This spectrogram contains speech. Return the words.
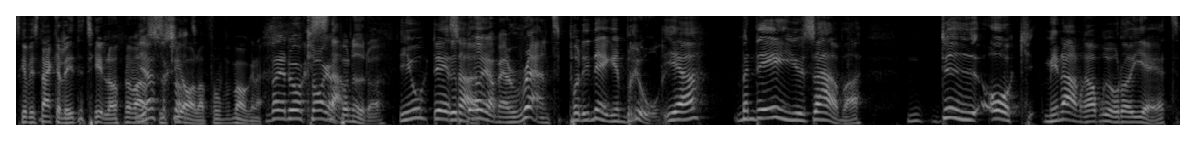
ska vi snacka lite till om de här Ja, såklart. sociala förmågorna. Vad är du klagat Snabbt. på nu då? Jo, det är Du så här. börjar med en rant på din egen bror. Ja, men det är ju så här va. Du och min andra bror då Get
